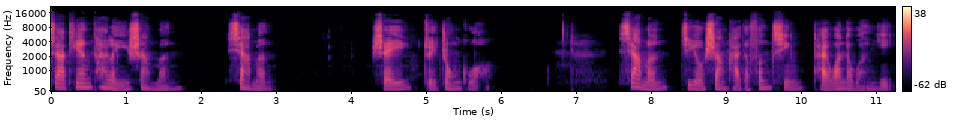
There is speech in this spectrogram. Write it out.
夏天开了一扇门，厦门。谁最中国？厦门既有上海的风情、台湾的文艺，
